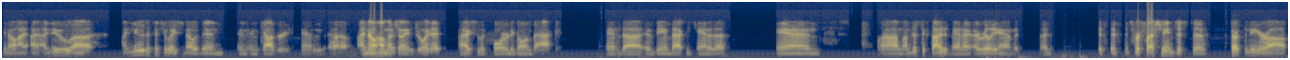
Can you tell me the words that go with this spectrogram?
you know, I, I, I knew uh, I knew the situation I was in in, in Calgary, and um, I know how much I enjoyed it. I actually look forward to going back and uh, and being back in Canada, and um, I'm just excited, man. I, I really am. It's, I, it's it's it's refreshing just to start the new year off,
